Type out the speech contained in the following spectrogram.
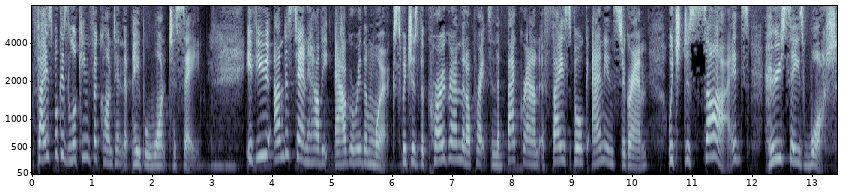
Facebook is looking for content that people want to see. If you understand how the algorithm works, which is the program that operates in the background of Facebook and Instagram, which decides who sees what,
